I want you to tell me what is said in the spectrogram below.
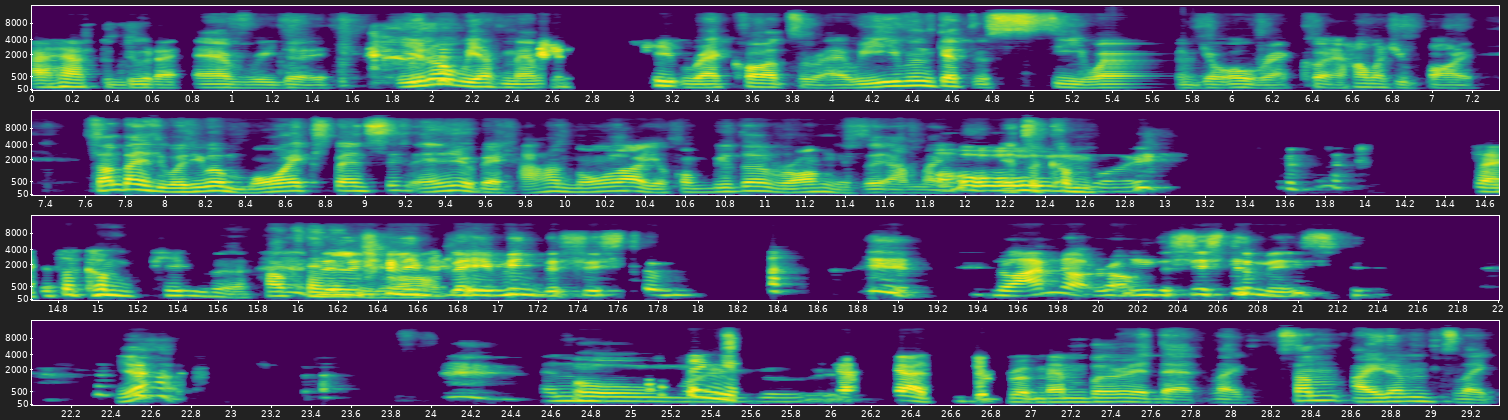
I have to do that every day. You know, we have membership records, right? We even get to see what your old record and how much you bought it. sometimes it was even more expensive, and you'll be, like, ah, no lah, your computer wrong, is it? I'm like, oh it's a com- my! like, it's a computer. How can They're literally blaming the system. no, I'm not wrong. The system is. Yeah. And Oh my is- god! yeah, just remember it that like some items like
